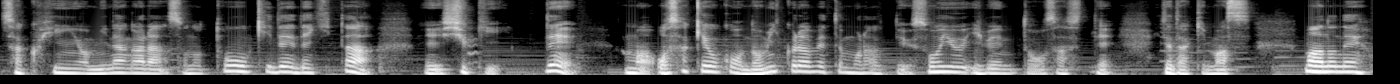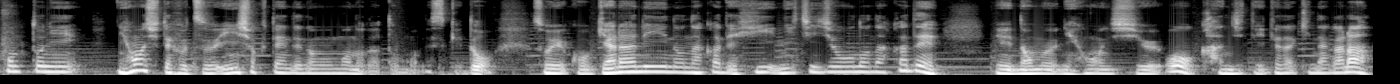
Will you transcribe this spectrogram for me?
作品を見ながら、その陶器でできた、えー酒器で、まあ、お酒をこう飲み比べてもらうっていう、そういうイベントをさせていただきます。まあ、あのね、本当に日本酒って普通飲食店で飲むものだと思うんですけど、そういうこうギャラリーの中で非日常の中で飲む日本酒を感じていただきながら、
